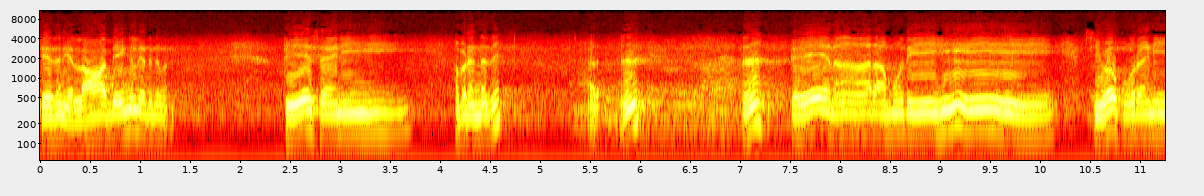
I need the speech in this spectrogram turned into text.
தேசனி எல்லா தேங்களும் இருந்தவன் தேசனி. அப்புறம் என்னது? தேனார் அமுதே சிவபுரணி.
